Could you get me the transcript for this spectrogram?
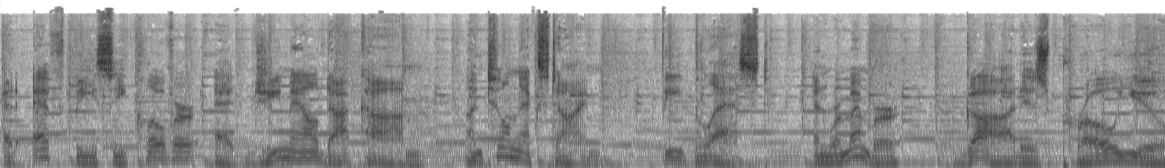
at fbcclover at gmail.com. Until next time, be blessed. And remember, God is pro you.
